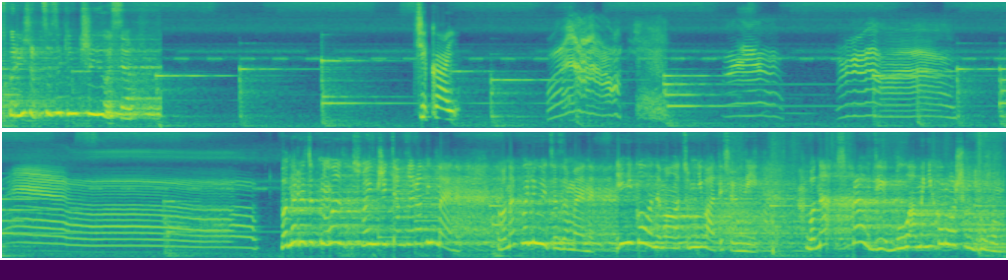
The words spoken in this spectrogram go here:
Скоріше б це закінчилося. Тікай. Ризикнула своїм життям заради мене. Вона хвилюється за мене. Я ніколи не мала сумніватися в ній. Вона справді була мені хорошим другом.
